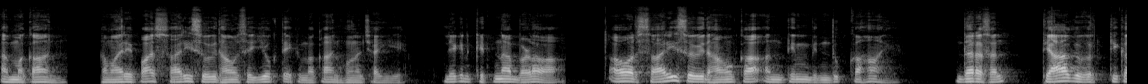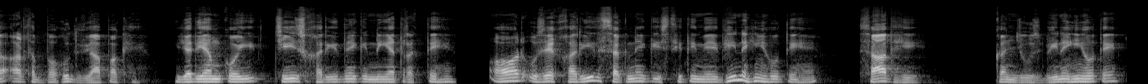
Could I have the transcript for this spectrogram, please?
अब मकान। हमारे पास सारी सुविधाओं से युक्त एक मकान होना चाहिए, लेकिन कितना बड़ा और सारी सुविधाओं का अंतिम बिंदु कहाँ है? दरअसल त्याग वृत्ति का अर्थ बहुत व्यापक है। यदि हम कोई चीज़ खरीदने की नीयत रखते हैं और उसे खरीद सकने की स्थिति में भी नहीं होते हैं, साथ ही कंजूस भी नहीं होते,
